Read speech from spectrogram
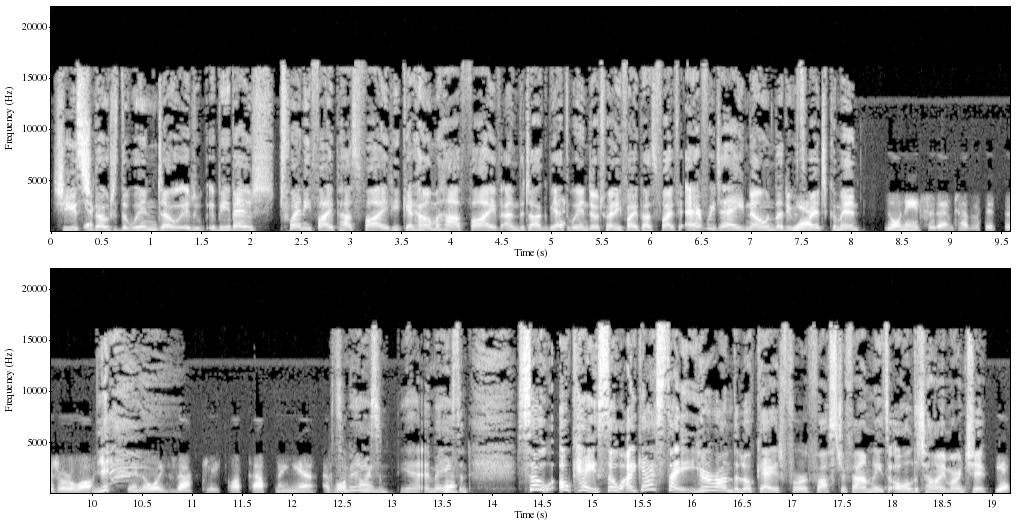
She used to go to the window. It'd, it'd, be about 25 past five. He'd get home at half five and the dog would be at the window 25 past five every day, knowing that he was about to come in. No need for them to have a Fitbit or a watch. Yeah. They know exactly what's happening, yeah, at what amazing. time. Yeah, amazing. Yeah. So, okay, so I guess that you're on the lookout for foster families all the time, aren't you? Yes,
